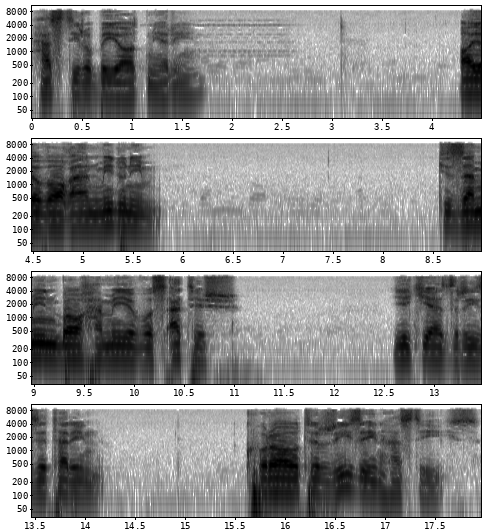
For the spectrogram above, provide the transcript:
هستی رو به یاد میاریم؟ آیا واقعا می‌دونیم که زمین با همه وسعتش یکی از ریزه ترین کرات ریز این هستی است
